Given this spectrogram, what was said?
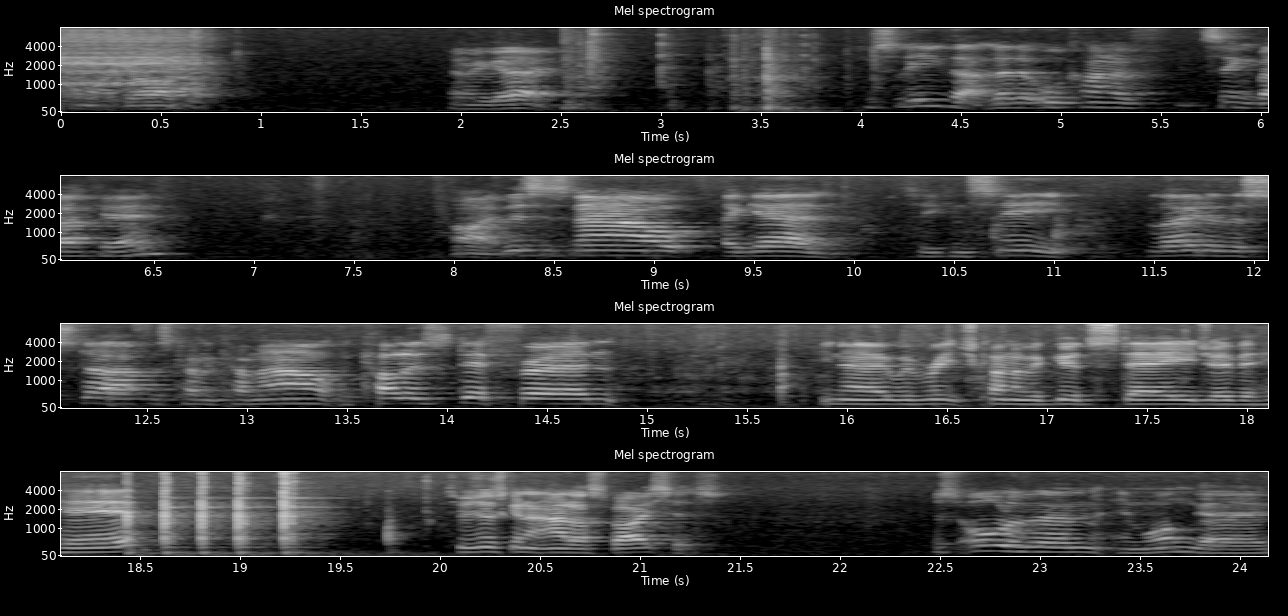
Oh my god. There we go. Just leave that, let it all kind of sink back in. Alright, this is now, again, so you can see, a load of the stuff has kind of come out, the colour's different. You know, we've reached kind of a good stage over here. So we're just going to add our spices. Just all of them in one go.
